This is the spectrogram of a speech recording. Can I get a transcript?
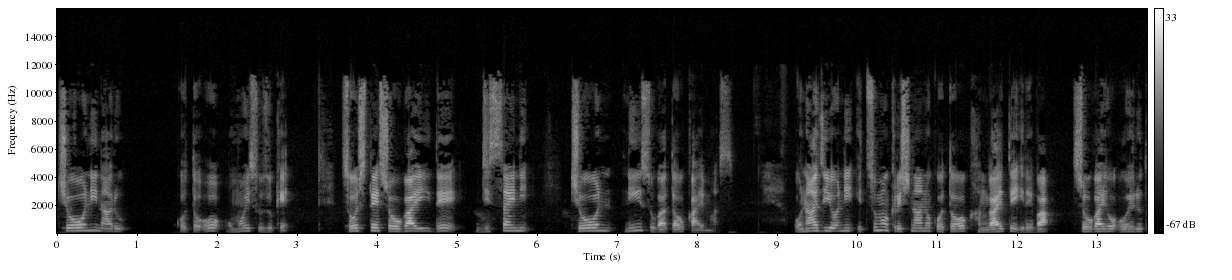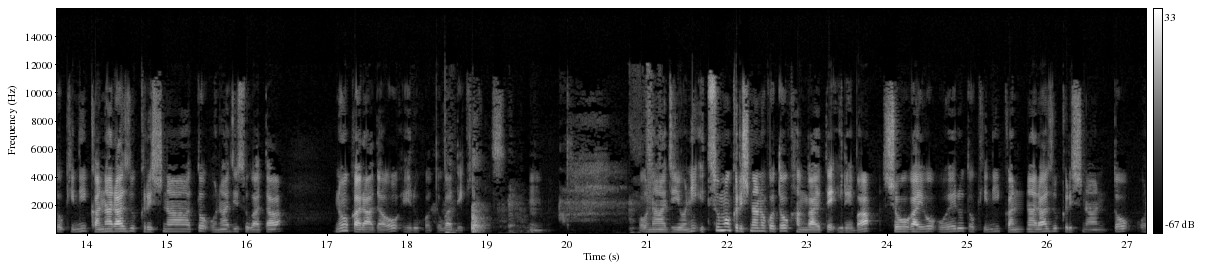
蝶になることを思い続け、そして生涯で実際に蝶に姿を変えます。同じようにいつもクリュナのことを考えていれば、生涯を終えるときに必ずクリュナと同じ姿の体を得ることができます。うん同じように、いつもクリュナのことを考えていれば、生涯を終えるときに必ずクリュナと同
